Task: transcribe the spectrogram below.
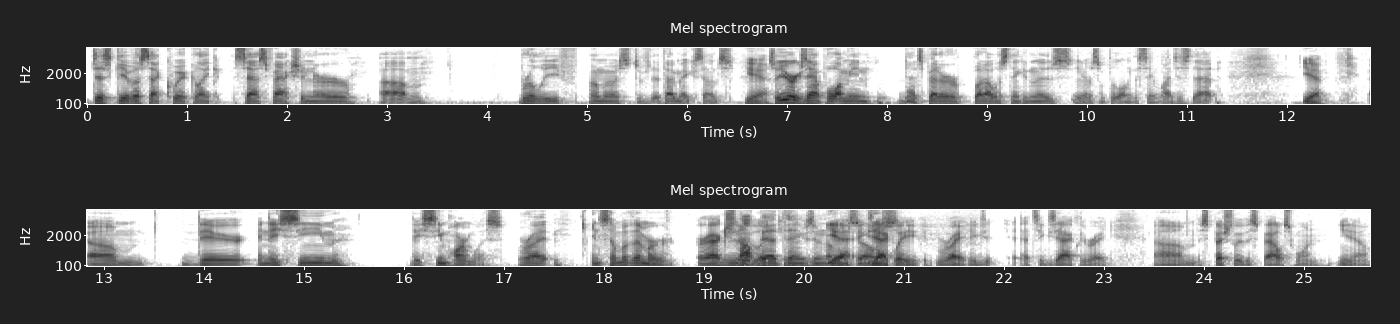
just give us that quick like satisfaction or um, relief almost if, if that makes sense. Yeah. So your example, I mean, that's better, but I was thinking is you know something along the same lines as that. Yeah. Um, they're, and they seem, they seem harmless. Right. And some of them are, are actually not like, bad things in and yeah, themselves. exactly. Right. Ex- that's exactly right. Um, especially the spouse one. You know,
